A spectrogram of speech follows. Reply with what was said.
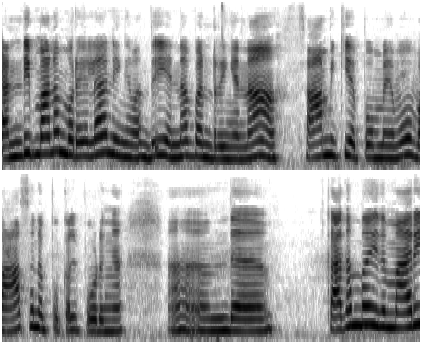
கண்டிப்பான முறையில் நீங்கள் வந்து என்ன பண்ணுறீங்கன்னா சாமிக்கு எப்போவுமேவும் வாசனை பூக்கள் போடுங்க. இந்த கதம்பம் இது மாதிரி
